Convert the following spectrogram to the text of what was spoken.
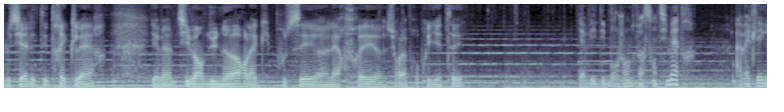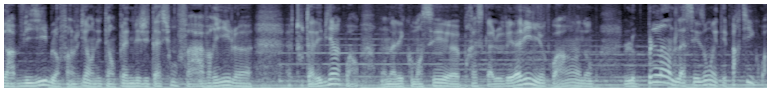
Le ciel était très clair. Il y avait un petit vent du nord là qui poussait euh, l'air frais euh, sur la propriété. Il y avait des bourgeons de 20 cm. avec les grappes visibles. Enfin, je veux on était en pleine végétation fin avril, euh, tout allait bien, quoi. On allait commencer euh, presque à lever la vigne, quoi. Hein. donc, le plein de la saison était parti, quoi.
